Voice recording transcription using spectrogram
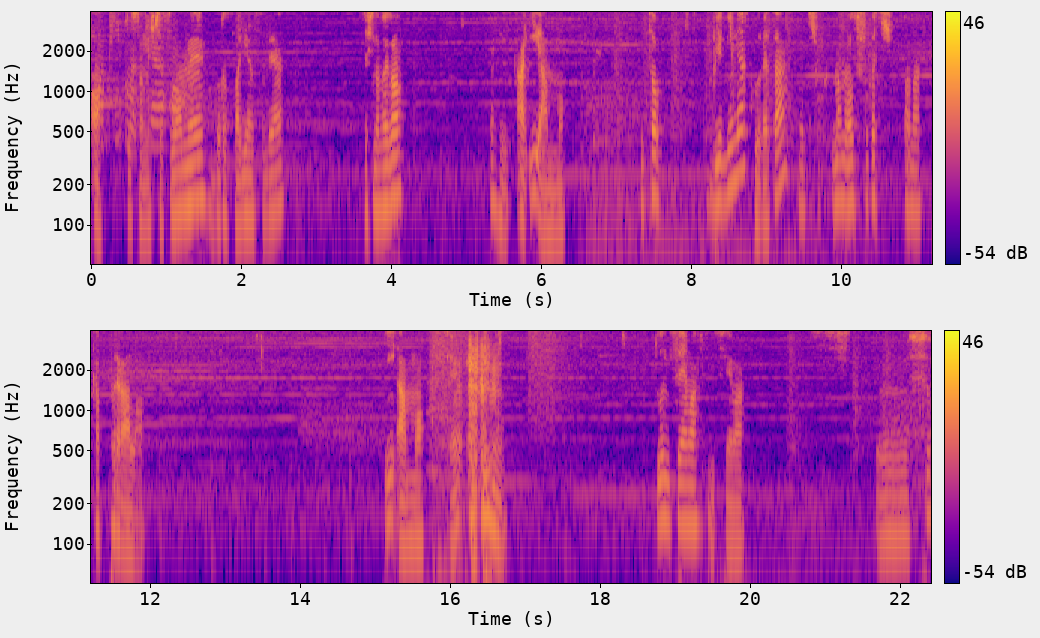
O, tu są jeszcze słomy, bo rozwaliłem sobie. Coś nowego? A, i ammo. I to biegniemy akurat, tak? Odszuk mamy odszukać pana Kaprala. I ammo. Okay. tu nic nie ma, nic nie ma. Fy.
